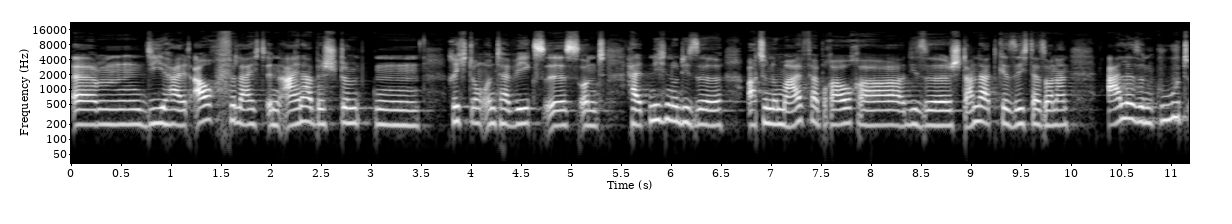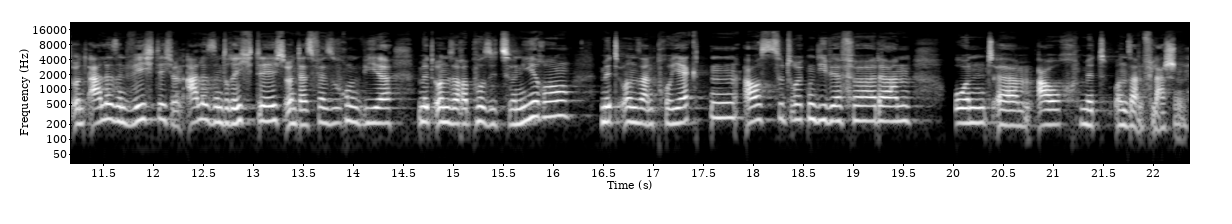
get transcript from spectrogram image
ähm, die halt auch vielleicht in einer bestimmten Richtung unterwegs ist und halt nicht nur diese Autonomalverbraucher, diese Standardgesichter, sondern alle sind gut und alle sind wichtig und alle sind richtig und das versuchen wir mit unserer Positionierung, mit unseren Projekten auszudrücken, die wir fördern und ähm, auch mit unseren Flaschen.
